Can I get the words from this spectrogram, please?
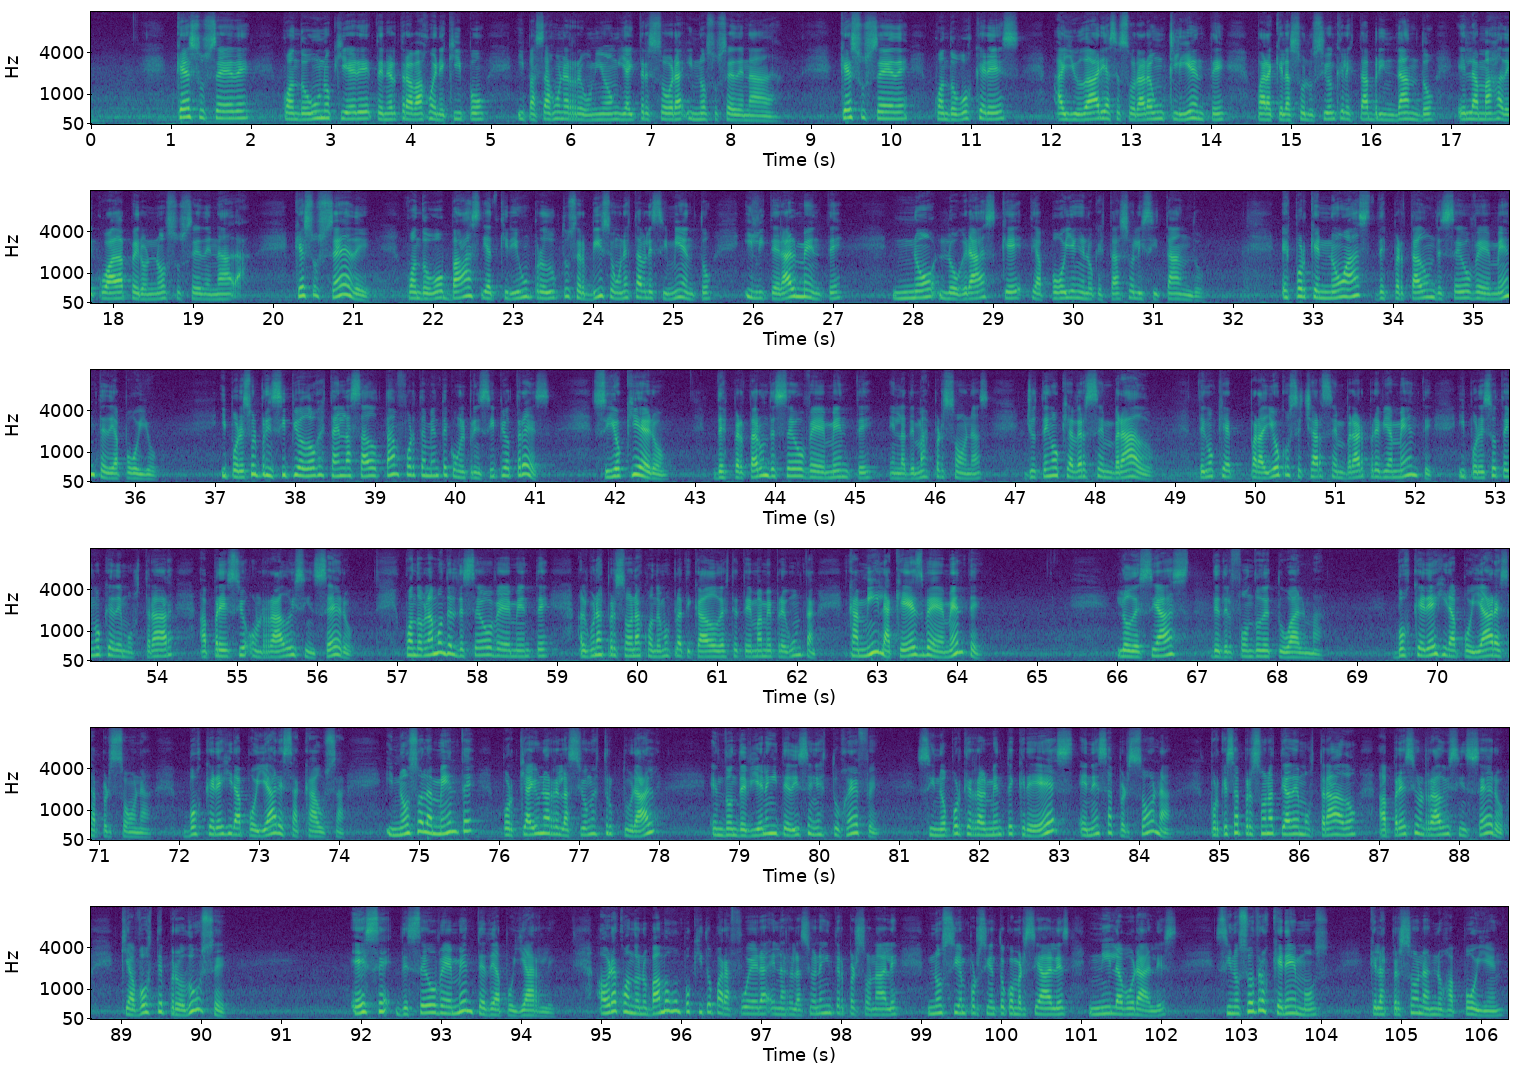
¿Qué sucede cuando uno quiere tener trabajo en equipo y pasas una reunión y hay tres horas y no sucede nada? ¿Qué sucede cuando vos querés ayudar y asesorar a un cliente para que la solución que le está brindando es la más adecuada, pero no sucede nada. ¿Qué sucede cuando vos vas y adquirís un producto o servicio en un establecimiento y literalmente no lográs que te apoyen en lo que estás solicitando? Es porque no has despertado un deseo vehemente de apoyo. Y por eso el principio 2 está enlazado tan fuertemente con el principio 3 si yo quiero despertar un deseo vehemente en las demás personas, yo tengo que haber sembrado, tengo que, para yo cosechar, sembrar previamente y por eso tengo que demostrar aprecio honrado y sincero. Cuando hablamos del deseo vehemente, algunas personas cuando hemos platicado de este tema me preguntan, Camila, ¿qué es vehemente? Lo deseas desde el fondo de tu alma. Vos querés ir a apoyar a esa persona, vos querés ir a apoyar esa causa. Y no solamente porque hay una relación estructural en donde vienen y te dicen es tu jefe, sino porque realmente crees en esa persona, porque esa persona te ha demostrado aprecio honrado y sincero, que a vos te produce ese deseo vehemente de apoyarle. Ahora, cuando nos vamos un poquito para afuera en las relaciones interpersonales, no 100% comerciales ni laborales, si nosotros queremos que las personas nos apoyen,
